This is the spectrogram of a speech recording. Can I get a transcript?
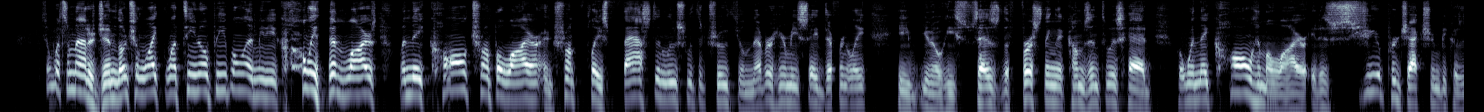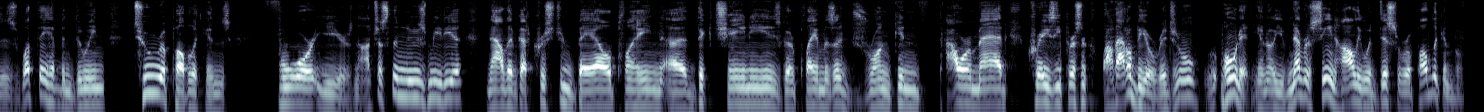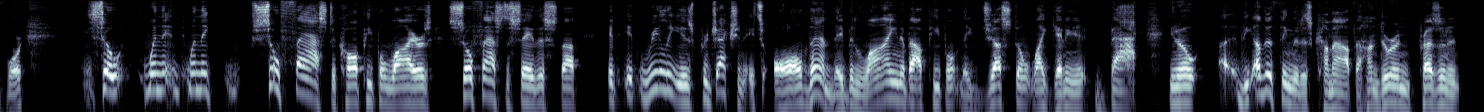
So what's the matter, Jim? Don't you like Latino people? I mean, you're calling them liars. When they call Trump a liar and Trump plays fast and loose with the truth, you'll never hear me say differently. He, you know, he says the first thing that comes into his head. But when they call him a liar, it is sheer projection because it is what they have been doing to Republicans for years, not just the news media. Now they've got Christian Bale playing uh, Dick Cheney. He's going to play him as a drunken, power mad, crazy person. Wow, that'll be original, won't it? You know, you've never seen Hollywood diss a Republican before so when they when they so fast to call people liars, so fast to say this stuff, it, it really is projection. It's all them. They've been lying about people. They just don't like getting it back. You know, uh, the other thing that has come out, the Honduran president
